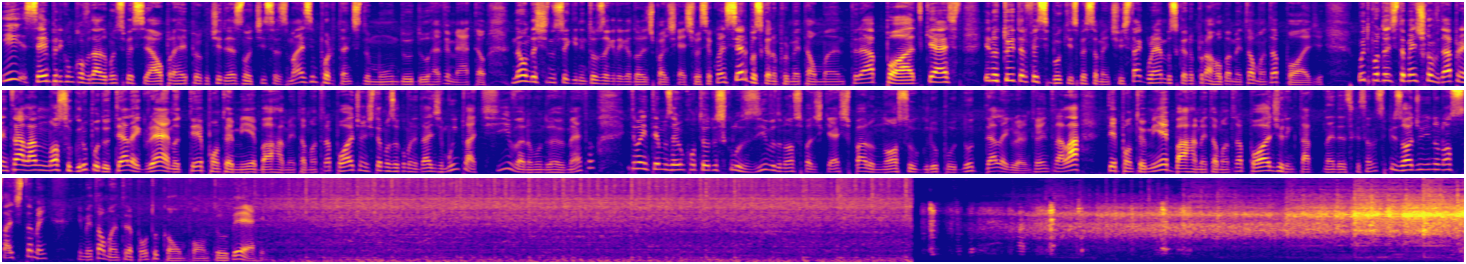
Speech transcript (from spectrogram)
e sempre com um convidado muito especial para repercutir as notícias mais importantes do mundo do heavy metal. Não deixe de nos seguir em todos os agregadores de podcast que você conhecer, buscando por Metal Mantra Podcast. E no Twitter, Facebook, especialmente o Instagram, buscando por arroba Metal Mantra Pod. Muito importante também te convidar para entrar lá no nosso grupo do Telegram, t.me barra Metal Mantra Pod, onde temos uma comunidade muito ativa no mundo do heavy metal. E também temos aí um conteúdo exclusivo do nosso podcast para o nosso grupo no Telegram. Então entra lá, t.me barra Metal Mantra Pod, o link está na descrição desse episódio e no nosso site também, em metalmantra.com.br.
